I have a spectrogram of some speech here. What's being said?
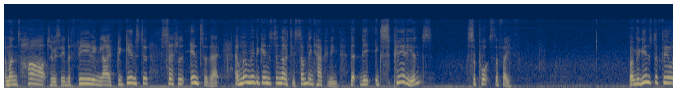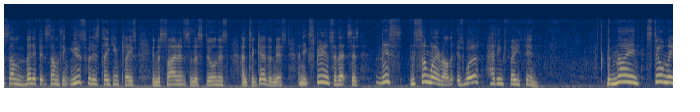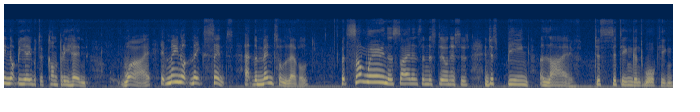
And one's heart, shall we say, the feeling life begins to settle into that. And when we begin to notice something happening, that the experience supports the faith. One begins to feel some benefit, something useful is taking place in the silence and the stillness and togetherness, and the experience of that says, this, in some way or other, is worth having faith in. The mind still may not be able to comprehend why. It may not make sense at the mental level, but somewhere in the silence and the stillnesses and just being alive, just sitting and walking,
